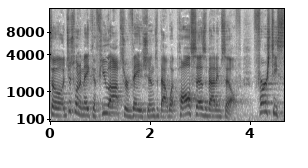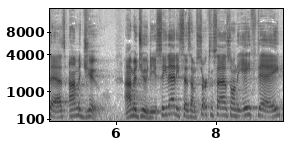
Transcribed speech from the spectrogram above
So I just want to make a few observations about what Paul says about himself. First, he says, I'm a Jew. I'm a Jew. Do you see that? He says, I'm circumcised on the eighth day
